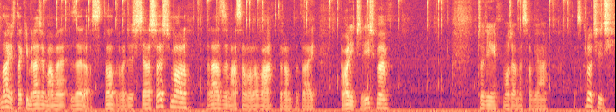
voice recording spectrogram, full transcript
No i w takim razie mamy 0,126 mol razy masa molowa, którą tutaj policzyliśmy. Czyli możemy sobie to skrócić.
